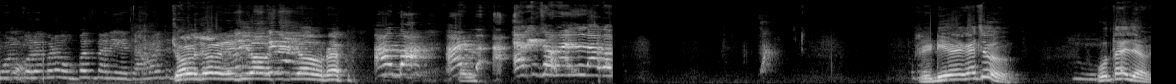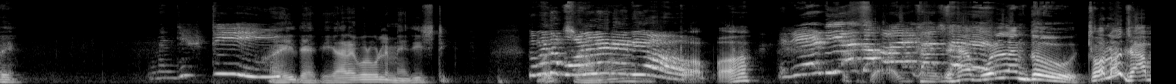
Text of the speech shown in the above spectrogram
ফোন করে করে অভ্যাস দাঁড়িয়ে গেছে আমার তো চলো চলো রেডি হও রেডি হও রাখো। আর এত রেডি হয়ে গেছো? কোথায় যাবে? ম্যাজেস্টিক এই দেখ আর একবার বলে ম্যাজিস্টিক তুমি তো বললে রেডিও বাবা। রেডি হ্যাঁ বললাম তো চলো যাব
